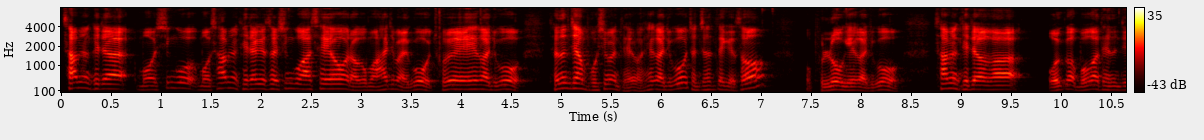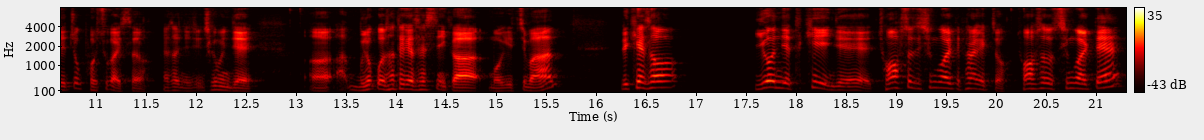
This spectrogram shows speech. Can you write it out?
사업용 계좌 뭐 신고 뭐 사업용 계좌에서 신고하세요라고 만 하지 말고 조회해가지고 되는지 한번 보시면 돼요. 해가지고 전체 선택해서 뭐 불러오게 해가지고 사업용 계좌가 뭐가 뭐가 되는지 쭉 볼 수가 있어요. 그래서 이제 지금 이제 어, 무조건 선택해서 했으니까 뭐 있지만 이렇게 해서 이건 이제 특히 이제 종합소득 신고할 때 편하겠죠. 종합소득 신고할 때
